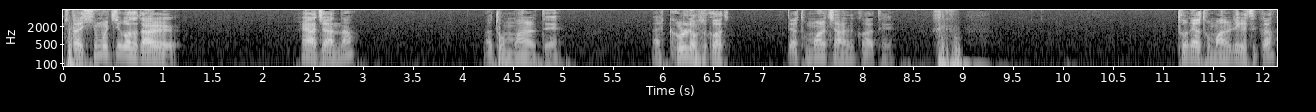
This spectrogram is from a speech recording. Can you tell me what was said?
차라리 힘을 찍어서 날 해야 하지 않나? 나 돈 많을 때. 아니, 그럴 리 없을 것 같아. 내가 돈 많을지 않을 것 같아. 더 내가 돈 많을 리가 있을까?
